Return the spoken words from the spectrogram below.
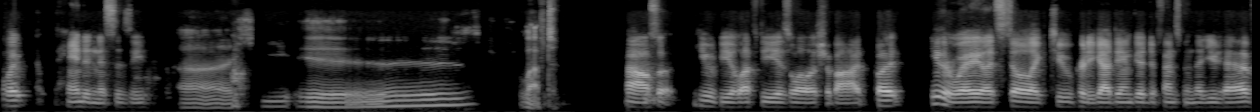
What handedness is he? Uh, he is left. Oh, so he would be a lefty as well as Chabot. But either way, it's still like two pretty goddamn good defensemen that you'd have.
